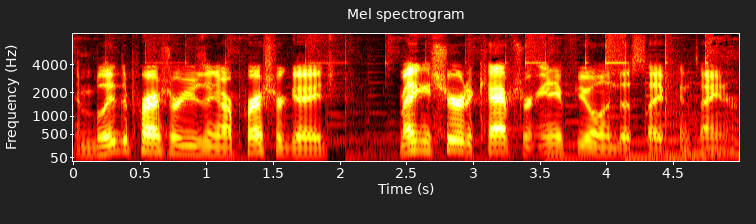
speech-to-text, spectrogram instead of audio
and bleed the pressure using our pressure gauge, making sure to capture any fuel into a safe container.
